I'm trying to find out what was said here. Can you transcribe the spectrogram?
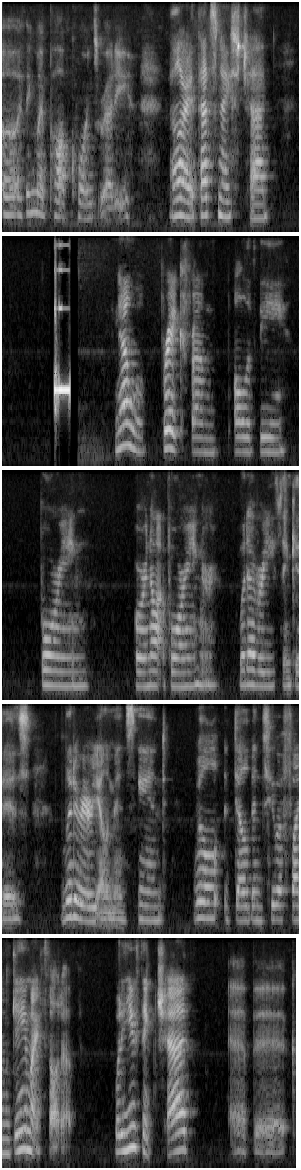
Uh, I think my popcorn's ready. All right, that's nice, Chad. Now we'll break from all of the boring or not boring or whatever you think it is literary elements and we'll delve into a fun game I've thought up. What do you think, Chad? Epic.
